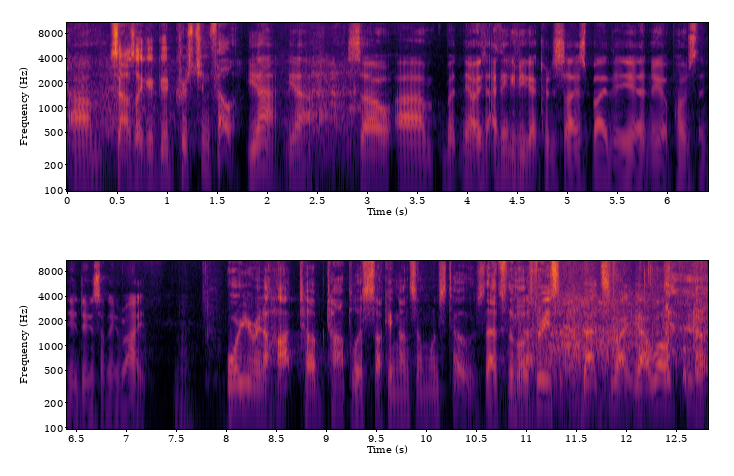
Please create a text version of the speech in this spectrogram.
Um, Sounds like a good Christian fella. yeah, yeah. So, um, but no, I think if you get criticised by the uh, New York Post, then you're doing something right. No. Or you're in a hot tub topless sucking on someone's toes. That's the most recent. That's right. Yeah. Well, you know,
